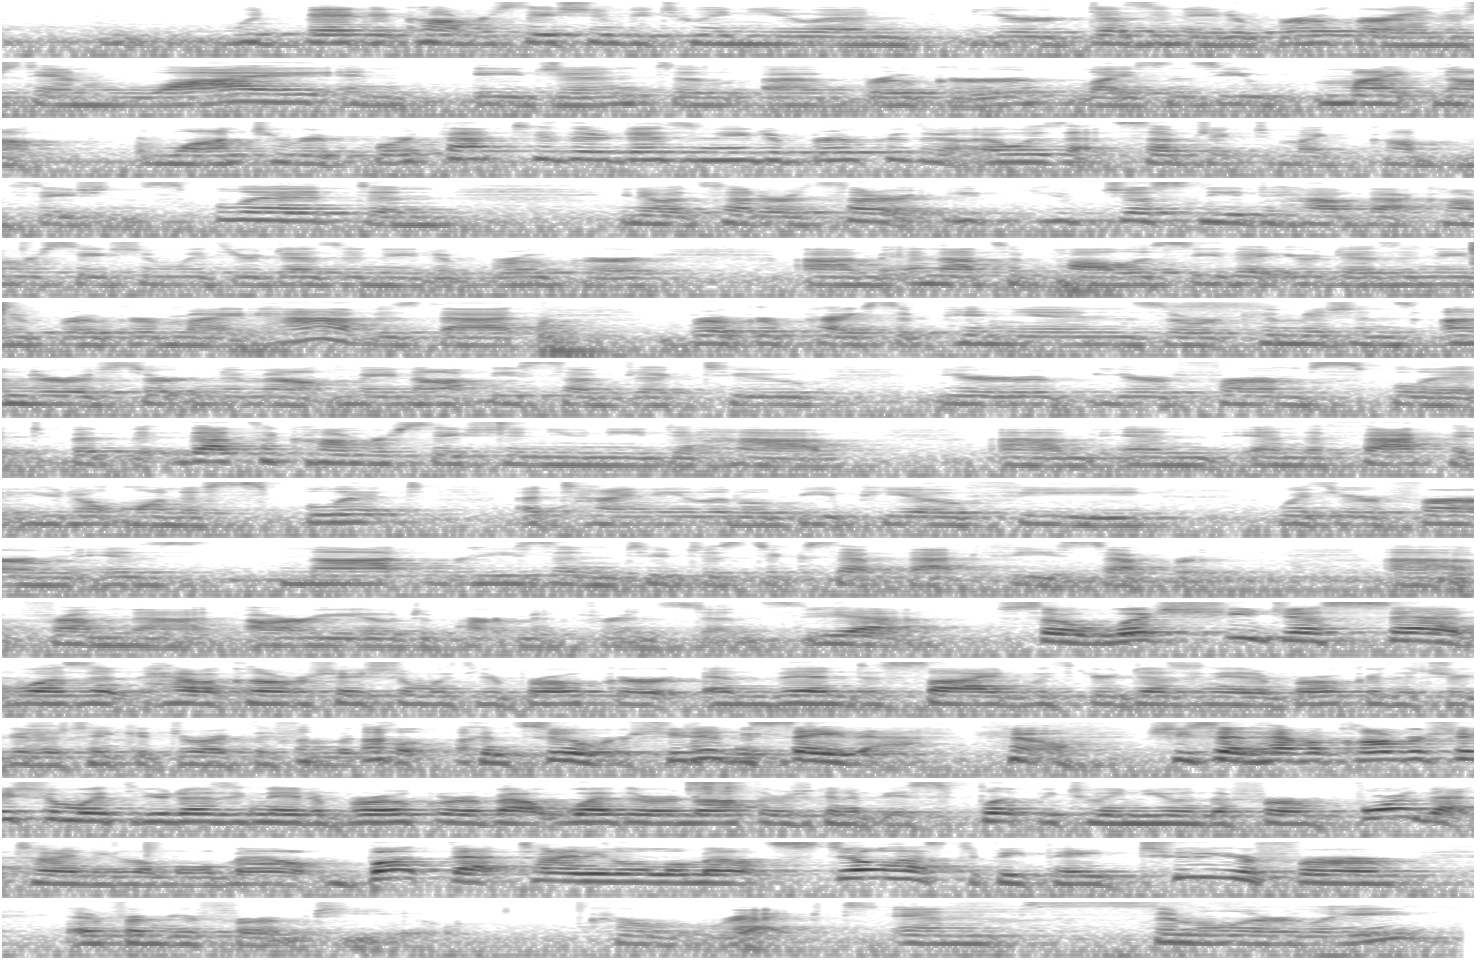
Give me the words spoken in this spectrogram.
would beg a conversation between you and your designated broker. I understand why an agent, a, a, broker, licensee might not want to report that to their designated broker. They're, oh, is that subject to my compensation split and, you know, et cetera, et cetera. You, you just need to have that conversation with your designated broker. Um, and that's a policy that your designated broker might have is that broker price opinions or commissions under a certain amount may not be subject to your, your firm split. But th- that's a conversation you need to have. Um, and, and the fact that you don't want to split a tiny little BPO fee with your firm is not reason to just accept that fee separate uh, from that REO department, for instance. Yeah. So what she just said wasn't have a conversation with your broker and then decide with your designated broker that you're going to take it directly from the cl- consumer. She didn't say that. No. She said have a conversation with your designated broker about whether or not there's going to be a split between you and the firm for that tiny little amount, but that tiny little amount still has to be paid to your firm and from your firm to you. Correct. And similarly,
